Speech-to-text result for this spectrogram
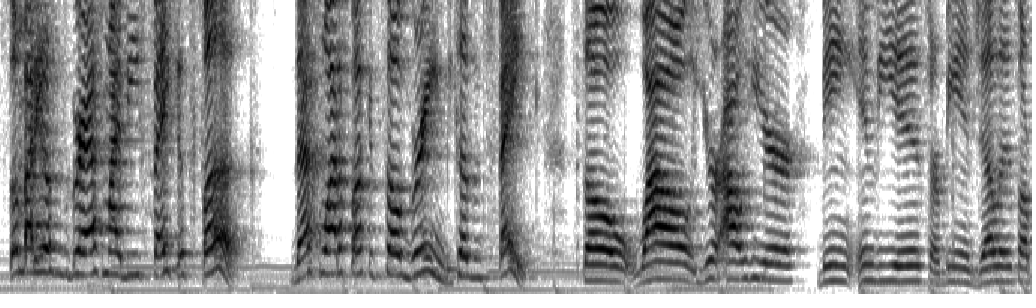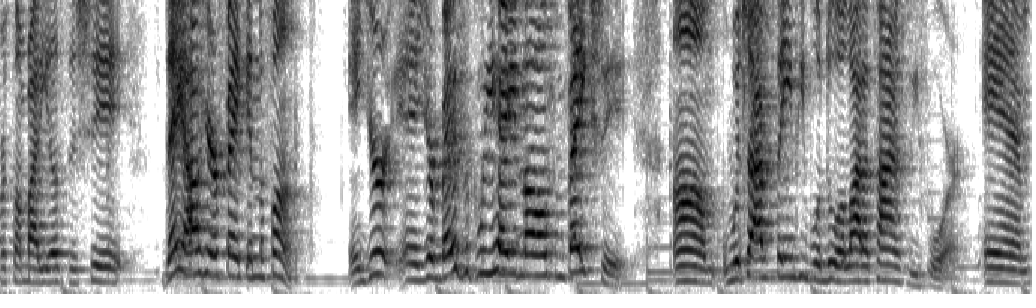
somebody else's grass might be fake as fuck. That's why the fuck it's so green because it's fake. So while you're out here being envious or being jealous over somebody else's shit, they out here faking the funk, and you're and you're basically hating on some fake shit, um, which I've seen people do a lot of times before, and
